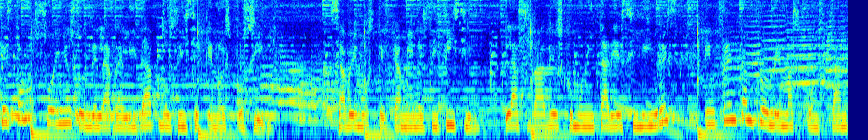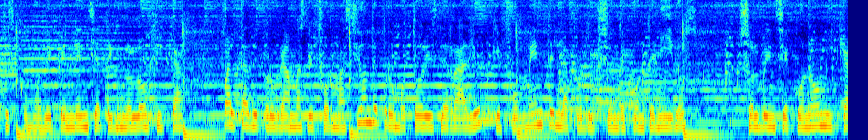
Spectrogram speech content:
Estamos sueños donde la realidad nos dice que no es posible Sabemos que el camino es difícil. Las radios comunitarias y libres enfrentan problemas constantes como dependencia tecnológica, falta de programas de formación de promotores de radio que fomenten la producción de contenidos, solvencia económica,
